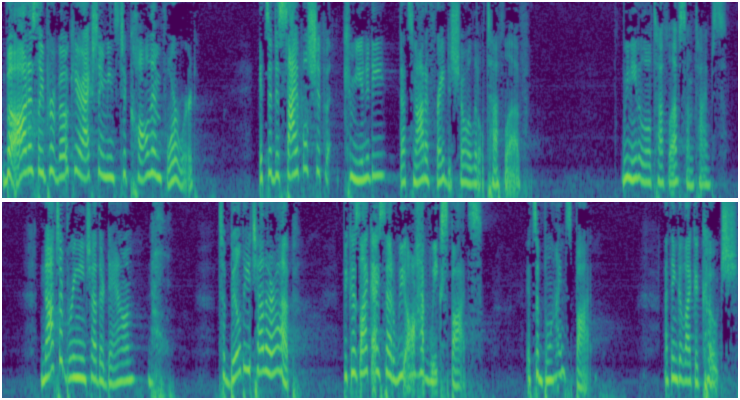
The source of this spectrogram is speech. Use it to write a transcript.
but honestly, provoke here actually means to call them forward. It's a discipleship community that's not afraid to show a little tough love. We need a little tough love sometimes. Not to bring each other down, no, to build each other up. Because, like I said, we all have weak spots. It's a blind spot. I think of like a coach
